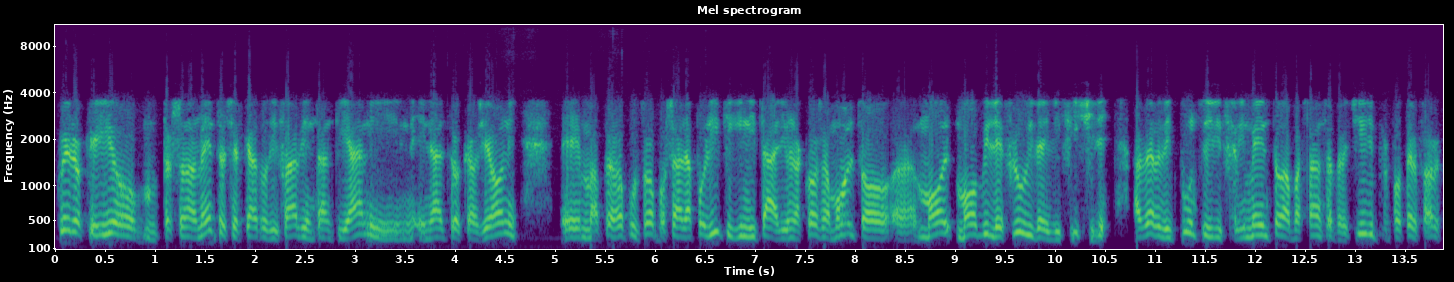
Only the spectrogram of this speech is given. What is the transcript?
quello che io personalmente ho cercato di fare in tanti anni, in, in altre occasioni, eh, ma però purtroppo sai, la politica in Italia è una cosa molto eh, mo- mobile, fluida e difficile avere dei punti di riferimento abbastanza precisi per poter fare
